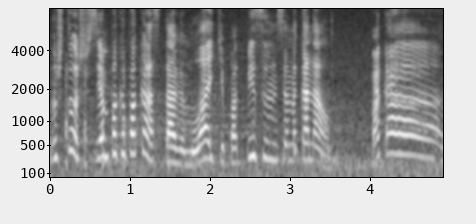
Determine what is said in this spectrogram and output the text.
Ну что ж, всем пока-пока, ставим лайки, подписываемся на канал. Пока!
